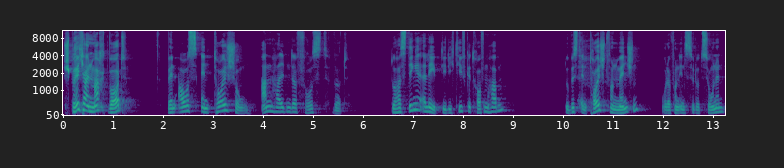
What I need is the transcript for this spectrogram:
Sprich ein Machtwort, wenn aus Enttäuschung anhaltender Frust wird. Du hast Dinge erlebt, die dich tief getroffen haben. Du bist enttäuscht von Menschen oder von Institutionen.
